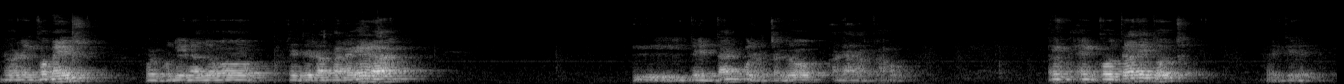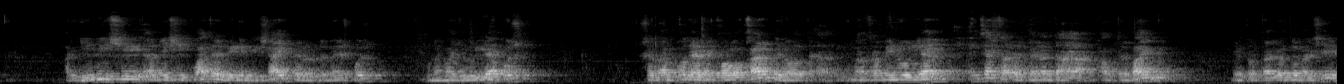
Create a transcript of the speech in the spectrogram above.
no eren com ells, pues volien allò que te desapareguera i intentant pues, allò anar al cau. En, en contra de tots, perquè allí n'hi n'hi quatre beneficiaris, però els altres, pues, una majoria pues, se van poder recol·locar, però una altra minoria encara estava esperant al treball de tot allò que va ser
